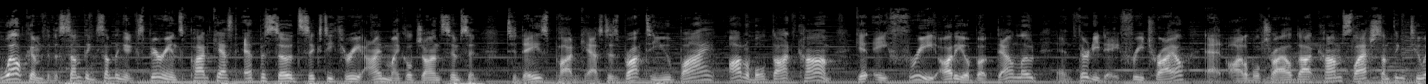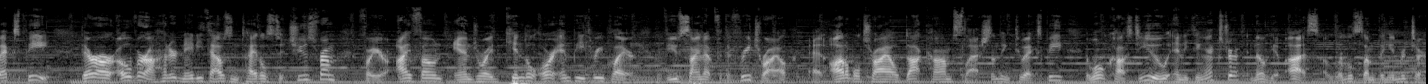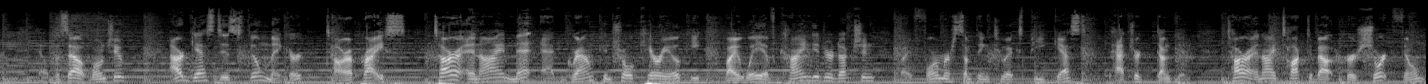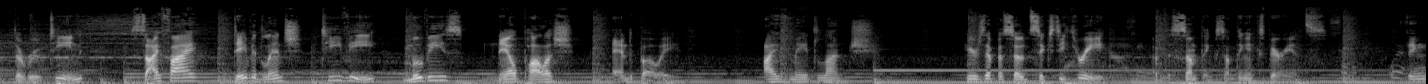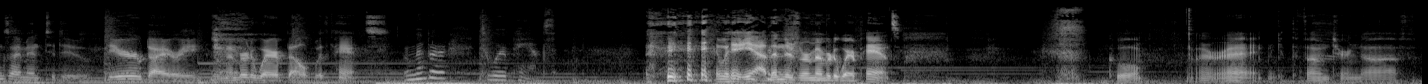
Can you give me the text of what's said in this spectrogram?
Welcome to the Something Something Experience Podcast, episode 63. I'm Michael John Simpson. Today's podcast is brought to you by Audible.com. Get a free audiobook download and 30-day free trial at audibletrial.com slash something2xp. There are over 180,000 titles to choose from for your iPhone, Android, Kindle, or MP3 player. If you sign up for the free trial at audibletrial.com slash something2xp, it won't cost you anything extra, and they'll give us a little something in return. Help us out, won't you? Our guest is filmmaker Tara Price. Tara and I met at Ground Control Karaoke by way of kind introduction by former Something 2XP guest Patrick Duncan. Tara and I talked about her short film, The Routine, sci fi, David Lynch, TV, movies, nail polish, and Bowie. I've made lunch. Here's episode 63 of the Something Something Experience. Things I meant to do. Dear diary, remember to wear a belt with pants. Remember to wear pants. yeah, then there's remember to wear pants. Cool. All right, get the phone turned off.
